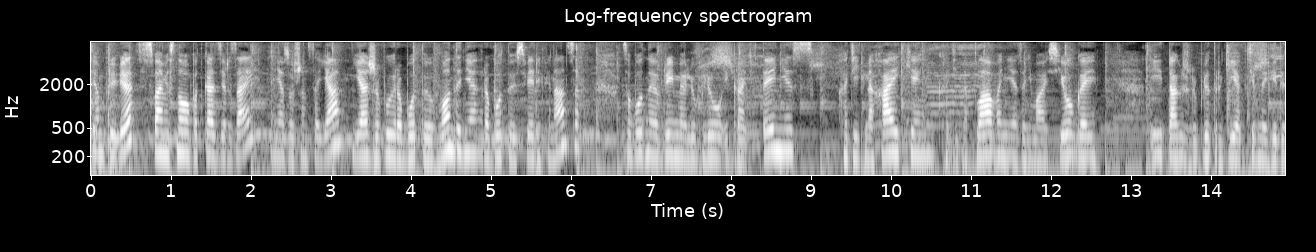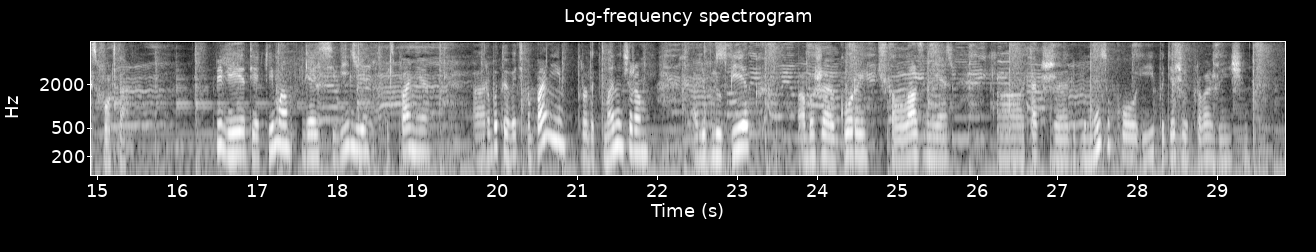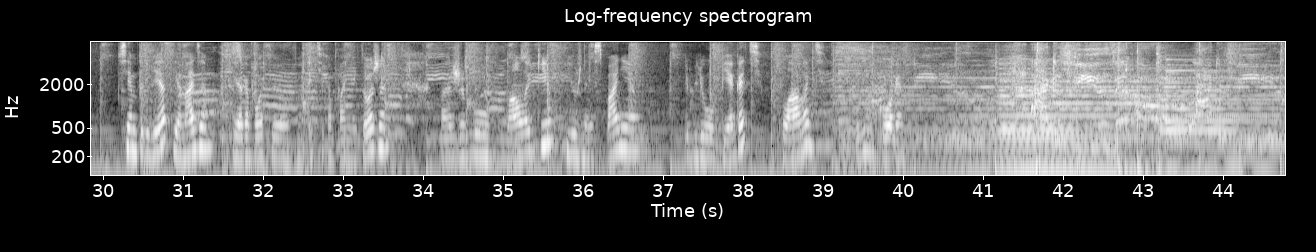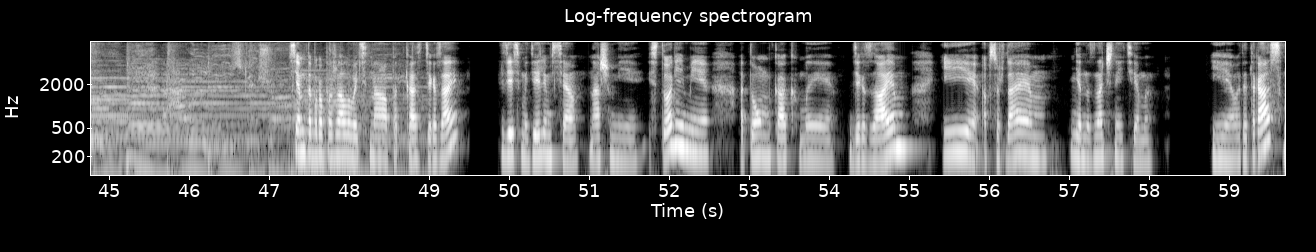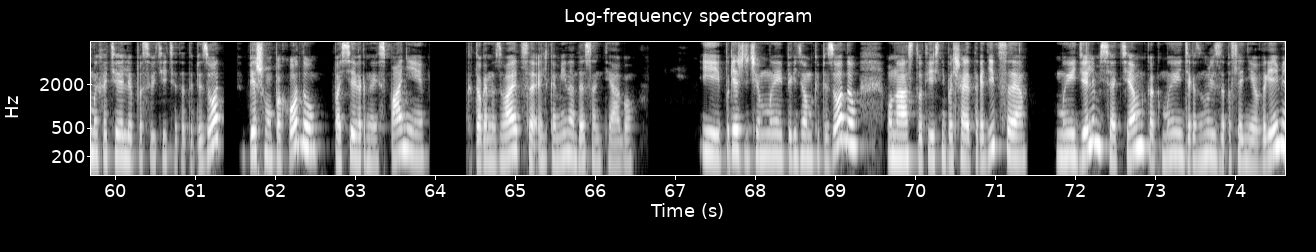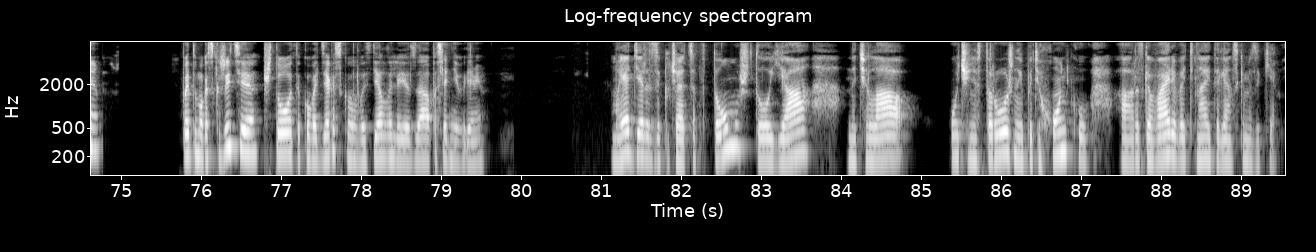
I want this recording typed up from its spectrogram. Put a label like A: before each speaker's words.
A: Всем привет! С вами снова подкаст Дерзай. Меня зовут Шансая. Я живу и работаю в Лондоне, работаю в сфере финансов. В свободное время люблю играть в теннис, ходить на хайкинг, ходить на плавание, занимаюсь йогой и также люблю другие активные виды спорта.
B: Привет, я Кима, я из Севильи, Испания. А, работаю в этой компании продукт-менеджером. Люблю бег, обожаю горы, скалолазание. А, также люблю музыку и поддерживаю права женщин.
C: Всем привет, я Надя, я работаю в IT-компании тоже. А, живу в Малаге, Южная Испания. Люблю бегать, плавать, ходить в горы. Всем добро пожаловать на подкаст Дерзай. Здесь мы делимся нашими историями о том, как мы дерзаем и обсуждаем неоднозначные темы. И в этот раз мы хотели посвятить этот эпизод пешему походу по Северной Испании, который называется «Эль Камино де Сантьяго». И прежде чем мы перейдем к эпизоду, у нас тут есть небольшая традиция. Мы делимся тем, как мы дерзнули за последнее время. Поэтому расскажите, что такого дерзкого вы сделали за последнее время.
B: Моя дерзость заключается в том, что я начала очень осторожно и потихоньку а, разговаривать на итальянском языке.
